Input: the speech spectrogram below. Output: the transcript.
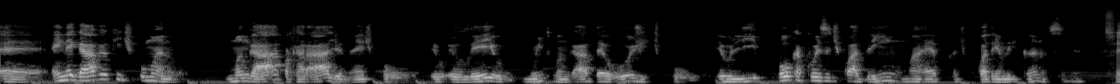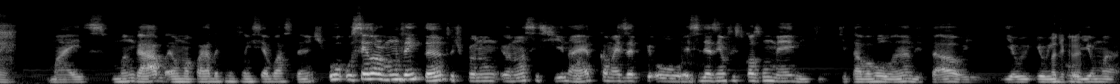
É, é, inegável que, tipo, mano, mangá pra caralho, né? Tipo, eu, eu leio muito mangá até hoje. Tipo, eu li pouca coisa de quadrinho, uma época, tipo, quadrinho americano, assim, né? Sim. Mas mangá é uma parada que influencia bastante. O, o, Sailor Moon nem tanto, tipo, eu não, eu não assisti na época, mas é porque o, esse desenho eu fiz por causa de um meme que, que tava rolando e tal, e, e eu, eu incluí uma,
